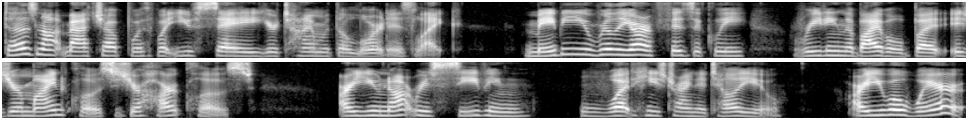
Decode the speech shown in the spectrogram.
does not match up with what you say your time with the Lord is like. Maybe you really are physically reading the Bible, but is your mind closed? Is your heart closed? Are you not receiving what He's trying to tell you? Are you aware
